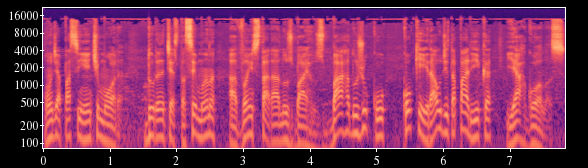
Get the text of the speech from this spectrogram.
onde a paciente mora. Durante esta semana, a van estará nos bairros Barra do Jucu, Coqueiral de Itaparica e Argolas.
